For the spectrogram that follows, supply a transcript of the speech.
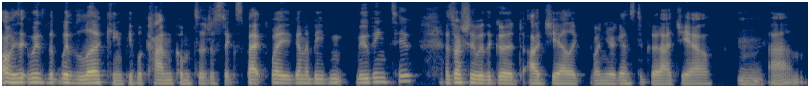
obviously with with lurking, people can come to just expect where you're going to be m- moving to, especially with a good IGL. Like when you're against a good IGL. Mhm. Um,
